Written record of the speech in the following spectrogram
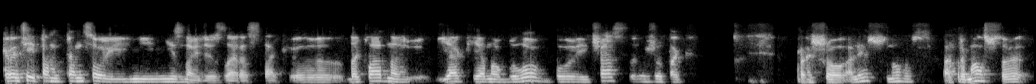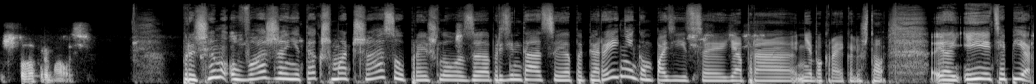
карацей там канцоў і не, не знойдзеш зараз так. Э, дакладна як яно было бо і час ўжо так прайшоў але ж ну атрымал что что атрымалось Прычым у вас жа не так шмат часу прайшло з прэзентацыі папярэдняй кампазіцыі. Я пра неба край калі што. І цяпер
